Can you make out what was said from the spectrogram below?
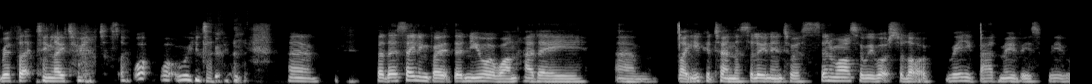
reflecting later, just like, what what are we doing? um, but the sailing boat, the newer one, had a um, like you could turn the saloon into a cinema. So we watched a lot of really bad movies. We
